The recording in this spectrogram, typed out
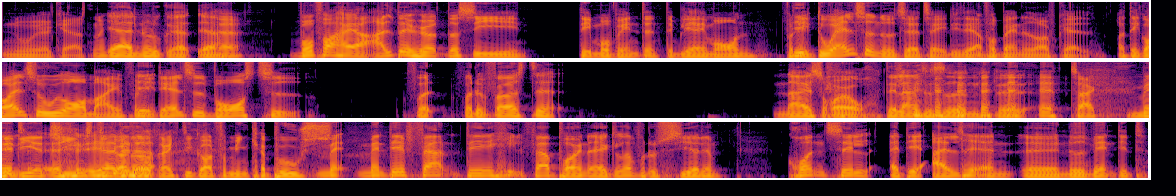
Nu er jeg kæresten, ikke? Ja, nu er du ja. ja. Ja. Hvorfor har jeg aldrig hørt dig sige, det må vente, det bliver i morgen? Fordi Det- du er altid nødt til at tage de der forbandede opkald. Og det går altid ud over mig, fordi Det- det, er altid vores tid. For, for det første, nice røv. Det er lang tid siden. det, tak. men, det er de her jeans, de ja, gør noget der- rigtig godt for min caboose. Men, men det, er fair, det er en helt fair point, og jeg er glad for, at du siger det. Grunden til, at det aldrig er øh, nødvendigt,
